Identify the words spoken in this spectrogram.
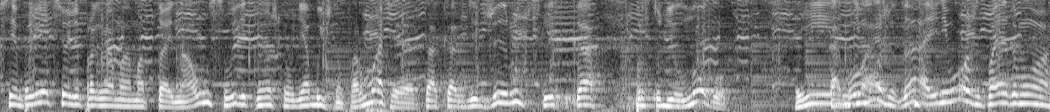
Всем привет! Сегодня программа «Моттай на ус» выйдет немножко в необычном формате, так как диджей Рук слегка простудил ногу. И Так не бывает. может, да, и не может, поэтому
